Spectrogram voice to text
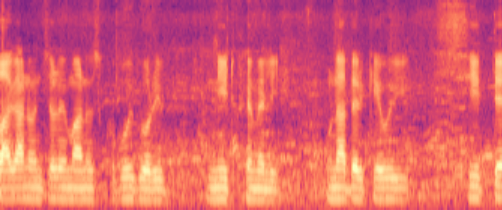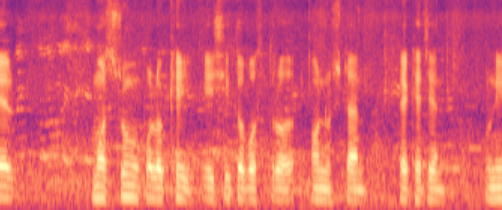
বাগান অঞ্চলের মানুষ খুবই গরিব, নিট ফ্যামিলি। ওনাদেরকে ওই শীতের মশরুম উপলক্ষেই এই শীতবস্ত্র অনুষ্ঠান রেখেছেন। উনি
